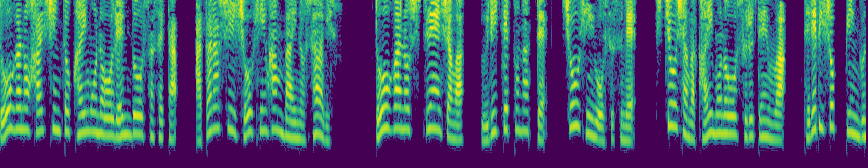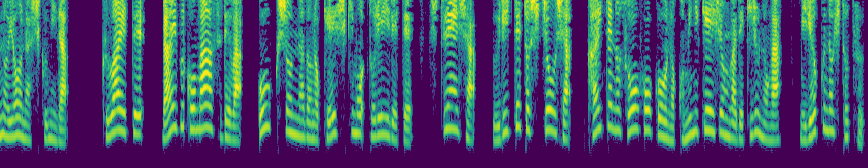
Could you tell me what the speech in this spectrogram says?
動画の配信と買い物を連動させた新しい商品販売のサービス。動画の出演者が売り手となって商品を進め、視聴者が買い物をする点はテレビショッピングのような仕組みだ。加えて、ライブコマースではオークションなどの形式も取り入れて、出演者、売り手と視聴者、買い手の双方向のコミュニケーションができるのが魅力の一つ。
